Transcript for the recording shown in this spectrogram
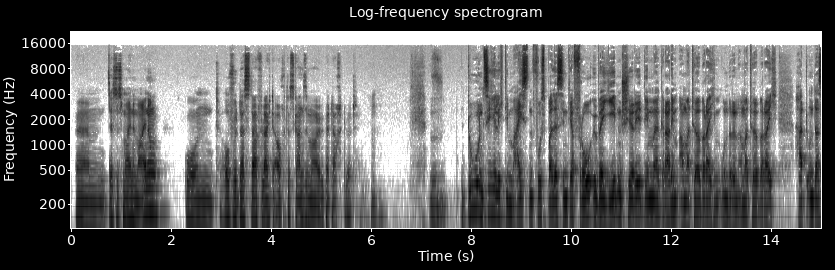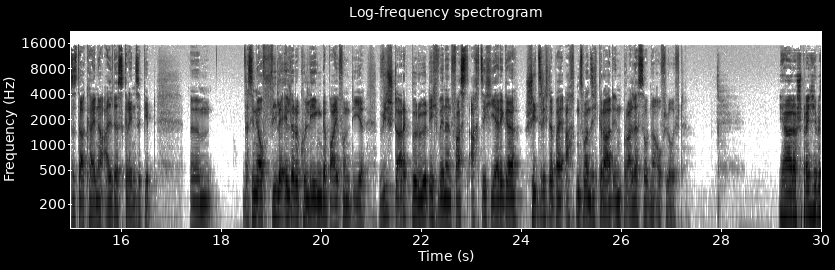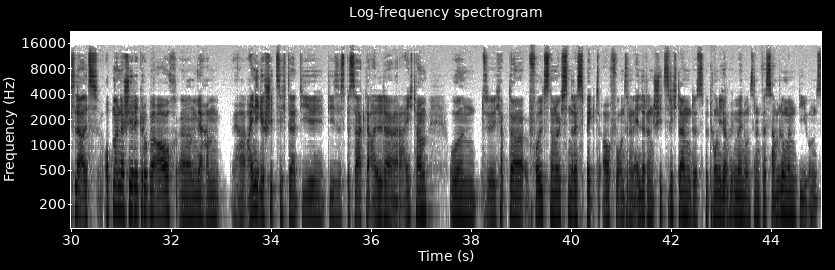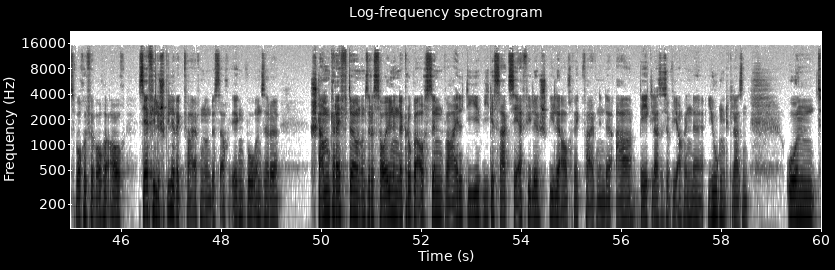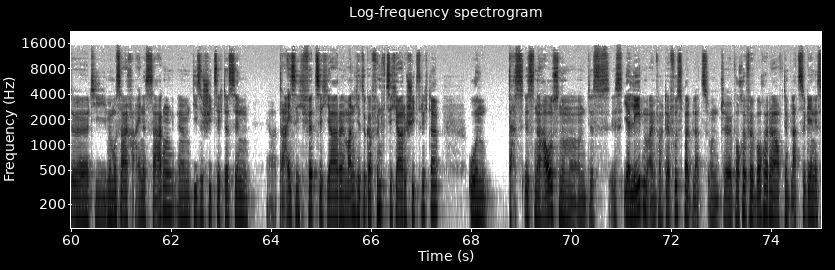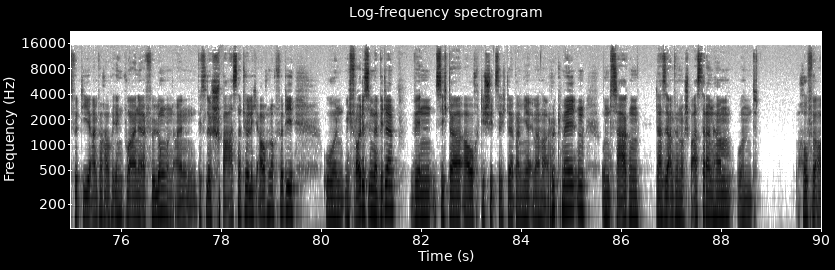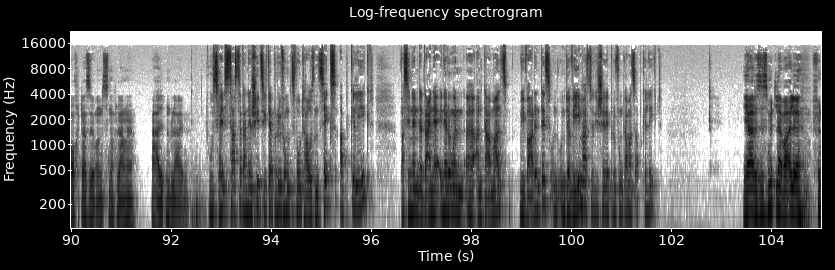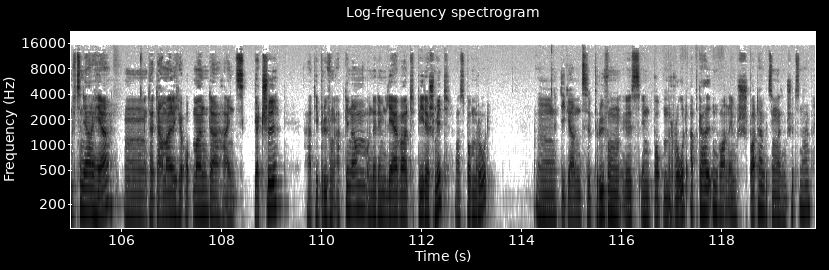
Ähm, das ist meine Meinung und hoffe, dass da vielleicht auch das Ganze mal überdacht wird. Mhm. Du und sicherlich die meisten Fußballer sind ja froh über jeden Schiri, den man gerade im Amateurbereich, im unteren Amateurbereich hat und dass es da keine Altersgrenze gibt. Ähm, da sind ja auch viele ältere Kollegen dabei von dir. Wie stark berührt dich, wenn ein fast 80-jähriger Schiedsrichter bei 28 Grad in praller Sonne aufläuft? Ja, da spreche ich ein bisschen als Obmann der Schiri-Gruppe auch. Ähm, wir haben ja einige Schiedsrichter, die dieses besagte Alter erreicht haben. Und ich habe da vollsten und höchsten Respekt auch vor unseren älteren Schiedsrichtern. Das betone ich auch immer in unseren Versammlungen, die uns Woche für Woche auch sehr viele Spiele wegpfeifen und das auch irgendwo unsere Stammkräfte und unsere Säulen in der Gruppe auch sind, weil die, wie gesagt, sehr viele Spiele auch wegpfeifen in der A, B-Klasse sowie auch in der Jugendklassen. Und äh, die, man muss auch eines sagen, ähm, diese Schiedsrichter sind ja, 30, 40 Jahre, manche sogar 50 Jahre Schiedsrichter und das ist eine Hausnummer und das ist ihr Leben einfach, der Fußballplatz. Und äh, Woche für Woche da auf den Platz zu gehen, ist für die einfach auch irgendwo eine Erfüllung und ein bisschen Spaß natürlich auch noch für die. Und mich freut es immer wieder, wenn sich da auch die Schiedsrichter bei mir immer mal rückmelden und sagen, dass sie einfach noch Spaß daran haben und hoffe auch, dass sie uns noch lange erhalten bleiben. Du selbst hast ja deine Schiedsrichterprüfung 2006 abgelegt. Was sind denn deine Erinnerungen äh, an damals? Wie war denn das? Und unter wem hast du die Schiri-Prüfung damals abgelegt? Ja, das ist mittlerweile 15 Jahre her. Mm, der damalige Obmann, der Heinz Götschel, hat die Prüfung abgenommen unter dem Lehrwart Peter Schmidt aus Boppenroth. Mm, die ganze Prüfung ist in Boppenroth abgehalten worden, im Sportheim bzw. im Schützenheim.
